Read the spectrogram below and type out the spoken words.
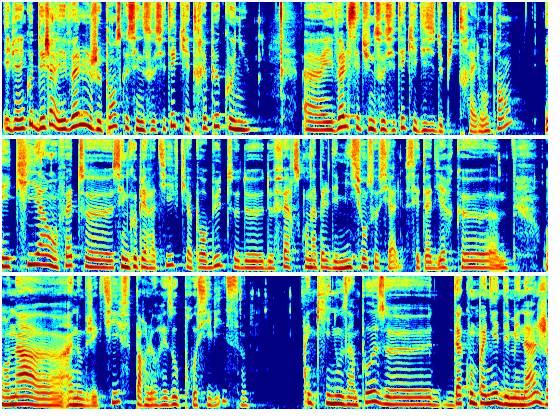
Eh bien écoute, déjà Evel, je pense que c'est une société qui est très peu connue. Euh, Evel, c'est une société qui existe depuis très longtemps et qui a en fait, euh, c'est une coopérative qui a pour but de, faire ce qu'on appelle des missions sociales, c'est-à-dire que euh, on a euh, un objectif par le réseau Procivis qui nous impose d'accompagner des ménages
